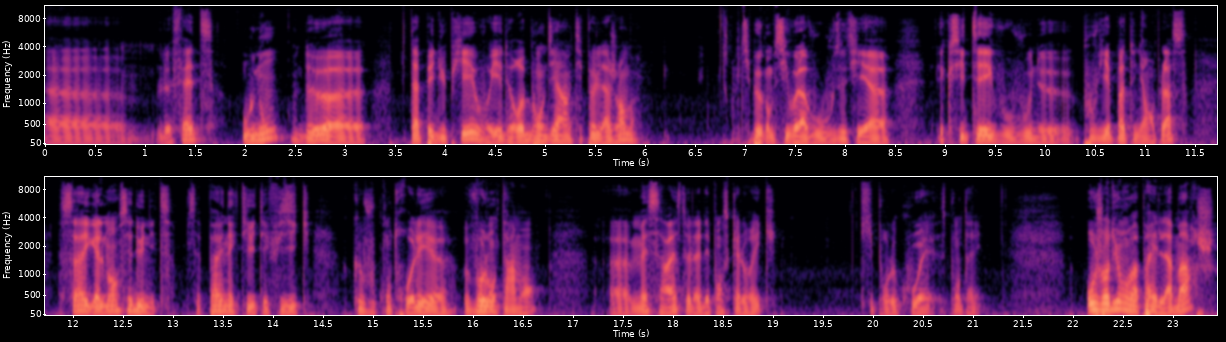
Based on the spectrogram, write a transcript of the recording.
euh, le fait ou non de euh, taper du pied, vous voyez, de rebondir un petit peu la jambe. Un petit peu comme si voilà, vous, vous étiez excité et que vous, vous, ne pouviez pas tenir en place. Ça également, c'est du NIT. C'est pas une activité physique que vous contrôlez volontairement, mais ça reste la dépense calorique qui pour le coup est spontanée. Aujourd'hui, on va parler de la marche,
